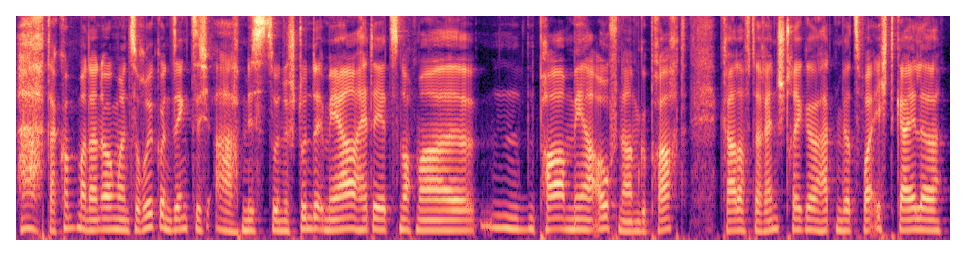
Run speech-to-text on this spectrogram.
ach, da kommt man dann irgendwann zurück und denkt sich, ach Mist, so eine Stunde mehr hätte jetzt noch mal ein paar mehr Aufnahmen gebracht. Gerade auf der Rennstrecke hatten wir zwar echt geile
